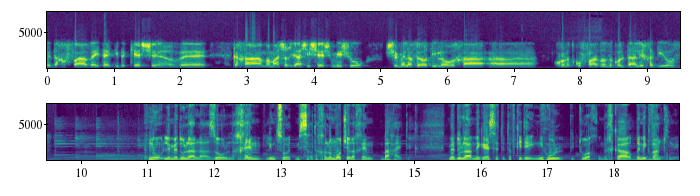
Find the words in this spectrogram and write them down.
ודחפה והייתה איתי בקשר וככה ממש הרגשתי שיש מישהו שמלווה אותי לאורך ה... ה... כל התקופה הזאת וכל תהליך הגיוס. תנו למדולה לעזור לכם למצוא את משרת החלומות שלכם בהייטק. מדולה מגייסת לתפקידי ניהול, פיתוח ומחקר במגוון תחומים,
